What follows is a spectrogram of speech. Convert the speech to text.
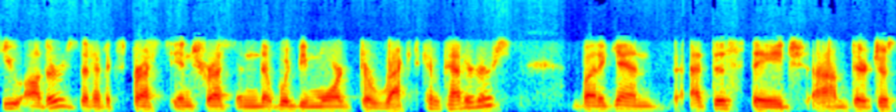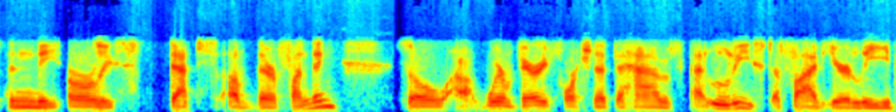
few others that have expressed interest and that would be more direct competitors. But again, at this stage, um, they're just in the early steps of their funding. So uh, we're very fortunate to have at least a five year lead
